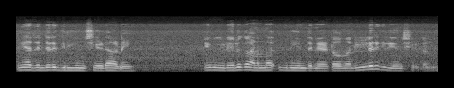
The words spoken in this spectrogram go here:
ഇനി അതിന്റെ ഒരു ഗ്രീൻ ഷെയ്ഡാണ് ഈ വീഡിയോയിൽ കാണുന്ന ഗ്രീൻ തന്നെ കേട്ടോ. നല്ലൊരു ഗ്രീൻ ഷെയ്ഡാണ്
